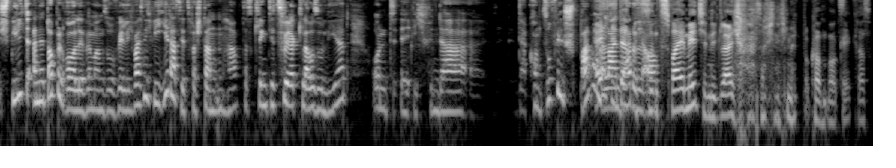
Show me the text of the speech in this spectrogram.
spielt eine Doppelrolle, wenn man so will. Ich weiß nicht, wie ihr das jetzt verstanden habt. Das klingt jetzt sehr klausuliert und äh, ich finde da da kommt so viel Spannung Echt? allein ich dachte, dadurch das auf. sind zwei Mädchen, die gleich. Das habe ich nicht mitbekommen. Okay, krass.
